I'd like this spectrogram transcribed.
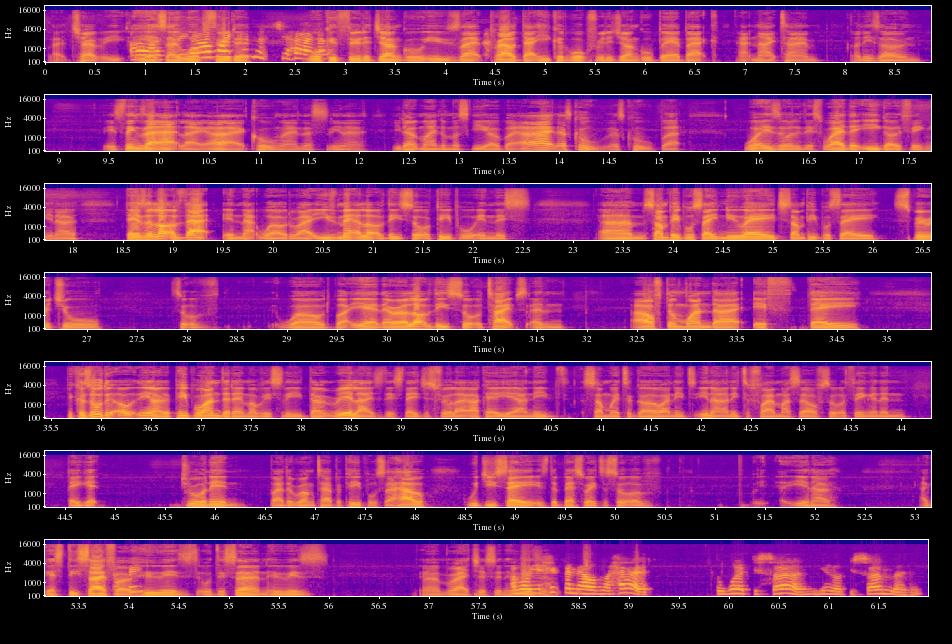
Like, tra- he, Oh, yes, I walked oh through the goodness, yeah. walking through the jungle. He was like proud that he could walk through the jungle bareback at night time on his own. It's things like that. Like, all right, cool, man. That's you know, you don't mind the mosquito, but all right, that's cool. That's cool. But what is all of this? Why the ego thing? You know, there's a lot of that in that world, right? You've met a lot of these sort of people in this. Um, some people say new age. Some people say spiritual, sort of world. But yeah, there are a lot of these sort of types, and I often wonder if they, because all the all, you know the people under them obviously don't realize this. They just feel like, okay, yeah, I need somewhere to go. I need, to, you know, I need to find myself, sort of thing, and then they get drawn in by the wrong type of people. So how would you say is the best way to sort of, you know, I guess, decipher I who is or discern who is um, righteous and who well, you hit the nail on the head. The word discern, you know, discernment.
